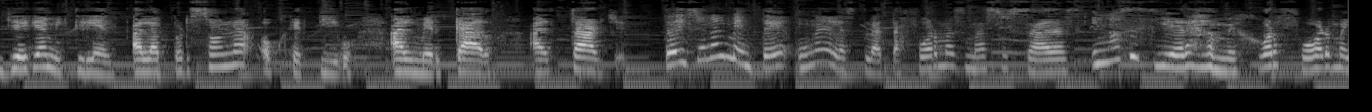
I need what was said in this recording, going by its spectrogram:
llegue a mi cliente, a la persona objetivo, al mercado, al target Tradicionalmente, una de las plataformas más usadas, y no sé si era la mejor forma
